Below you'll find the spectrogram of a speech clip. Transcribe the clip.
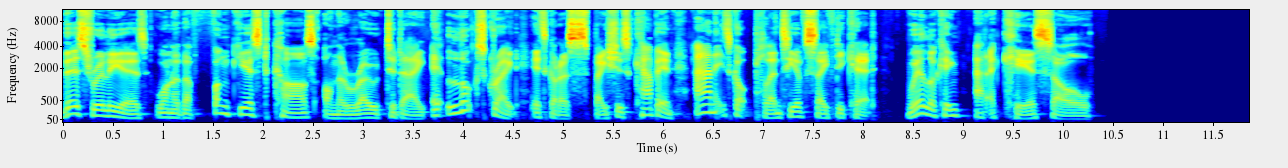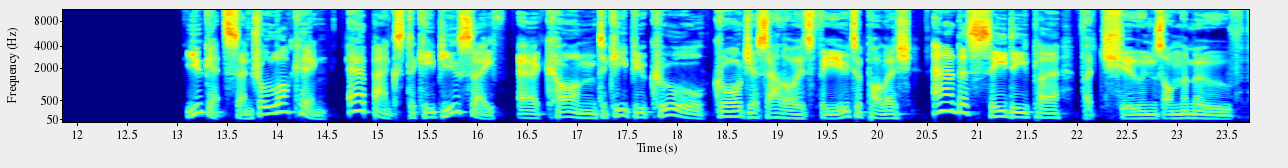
This really is one of the funkiest cars on the road today. It looks great, it's got a spacious cabin, and it's got plenty of safety kit. We're looking at a Kia Soul. You get central locking, airbags to keep you safe, aircon to keep you cool, gorgeous alloys for you to polish, and a CD player for tunes on the move.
